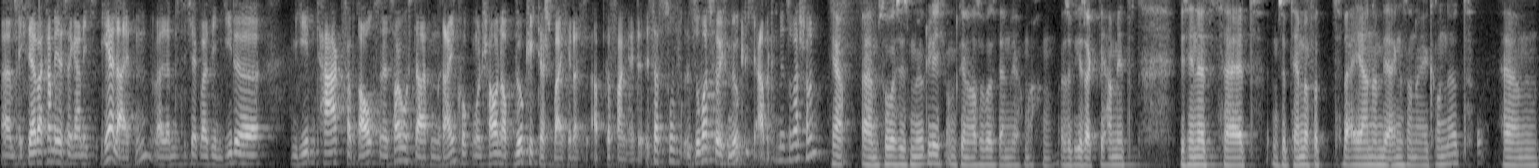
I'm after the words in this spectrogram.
Ähm, ich selber kann mir das ja gar nicht herleiten, weil da müsste ich ja quasi in, jede, in jeden Tag Verbrauchs- und Erzeugungsdaten reingucken und schauen, ob wirklich der Speicher das abgefangen hätte. Ist das so, ist sowas für euch möglich? Arbeitet ihr mit sowas schon? Ja, ähm, sowas ist möglich und genau sowas werden wir auch machen. Also wie gesagt, wir haben jetzt, wir sind jetzt seit im September vor zwei Jahren haben wir Eigensonne gegründet. Ähm,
